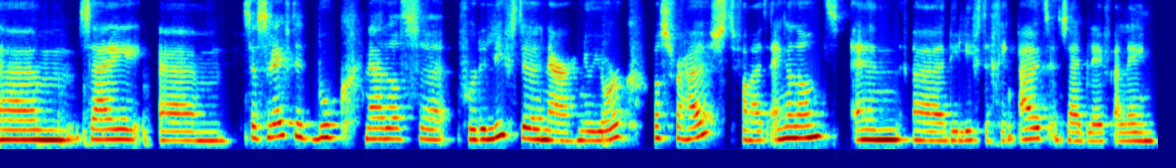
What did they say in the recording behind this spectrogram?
um, zij, um, zij schreef dit boek nadat ze voor de liefde naar New York was verhuisd vanuit Engeland. En die liefde ging uit en zij bleef alleen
